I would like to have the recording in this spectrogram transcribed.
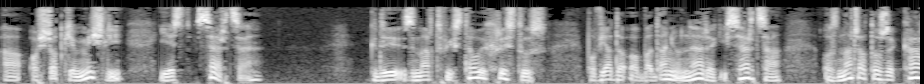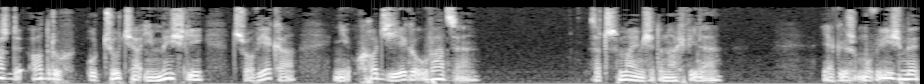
a ośrodkiem myśli jest serce. Gdy zmartwychwstały Chrystus powiada o badaniu nerek i serca, oznacza to, że każdy odruch uczucia i myśli człowieka nie uchodzi jego uwadze. Zatrzymajmy się tu na chwilę. Jak już mówiliśmy,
